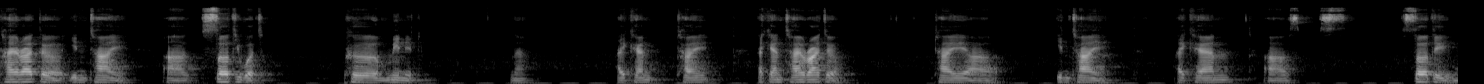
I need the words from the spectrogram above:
Thai writer in Thai. Uh, 30 words per minute. Now, I can Thai. I can Thai writer. Thai uh, in Thai. I can uh, 30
